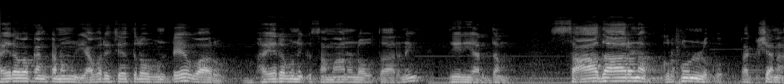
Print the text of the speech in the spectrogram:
భైరవ కంకణం ఎవరి చేతిలో ఉంటే వారు భైరవునికి సమానులవుతారని దీని అర్థం. సాధారణ గృహిణులకు రక్షణ.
